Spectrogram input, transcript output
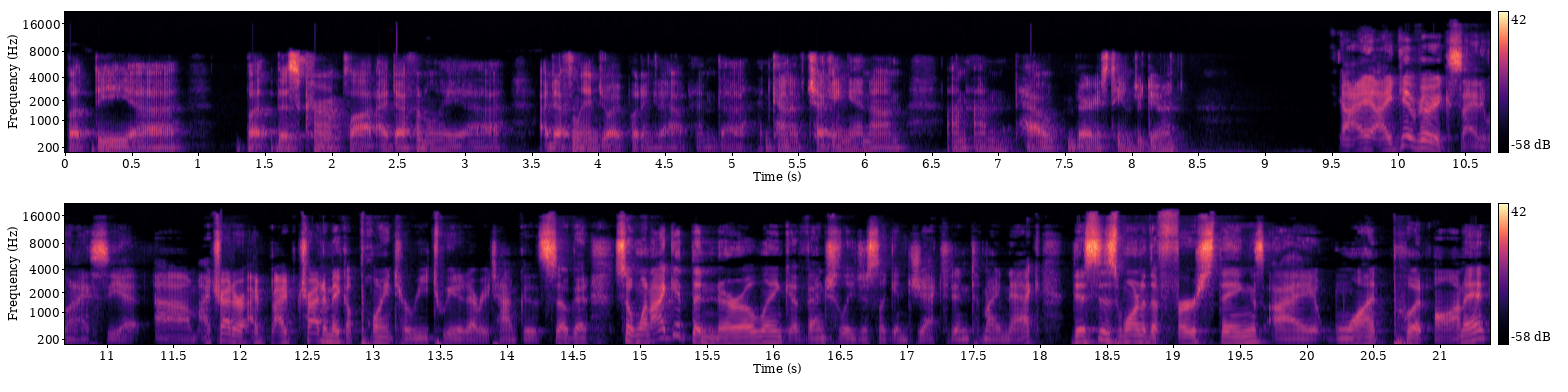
but the uh, but this current plot, I definitely uh, I definitely enjoy putting it out and uh, and kind of checking in on, on on how various teams are doing. I, I, get very excited when I see it. Um, I try to I, I, try to make a point to retweet it every time because it's so good. So when I get the Neuralink eventually just like injected into my neck, this is one of the first things I want put on it,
